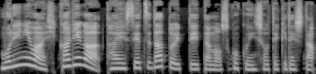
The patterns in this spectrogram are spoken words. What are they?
森には光が大切だと言っていたのすごく印象的でした。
